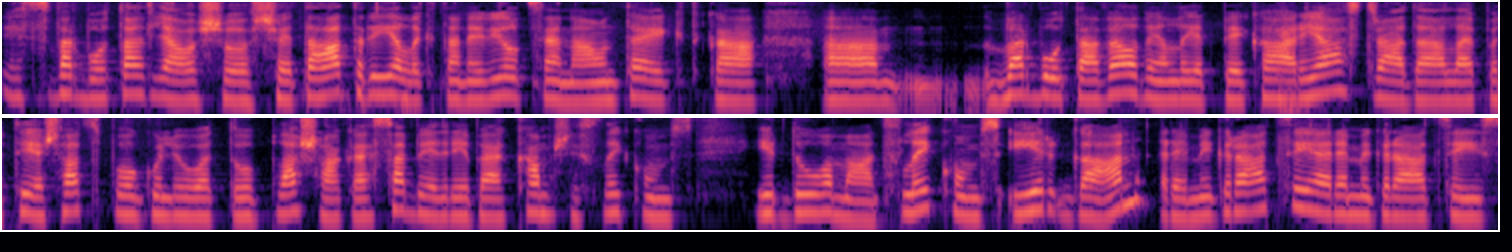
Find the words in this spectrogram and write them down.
Es varbūt atļaušos šeit ātri ielikt tādā vilcienā un teikt, ka um, varbūt tā vēl viena lieta, pie kā ir jāstrādā, lai patieši atspoguļotu plašākai sabiedrībai, kam šis likums ir domāts. Likums ir gan remigrācijai, remigrācijas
